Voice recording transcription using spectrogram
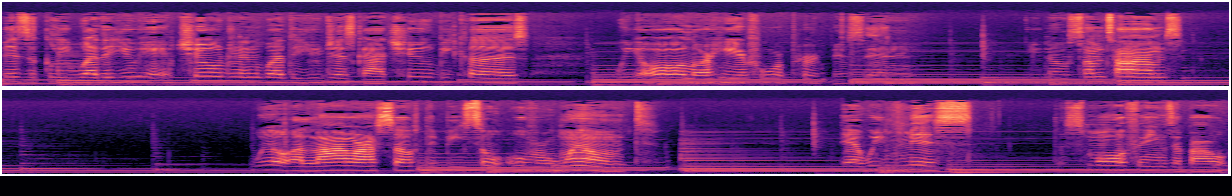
physically, whether you have children, whether you just got you, because we all are here for a purpose. And, you know, sometimes we'll allow ourselves to be so overwhelmed that we miss the small things about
